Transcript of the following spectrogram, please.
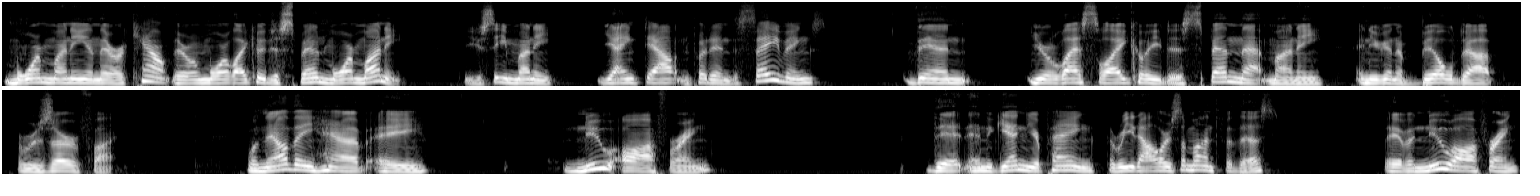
more money in their account, they're more likely to spend more money. But you see money yanked out and put into savings, then you're less likely to spend that money and you're going to build up a reserve fund. Well, now they have a new offering that, and again, you're paying $3 a month for this. They have a new offering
